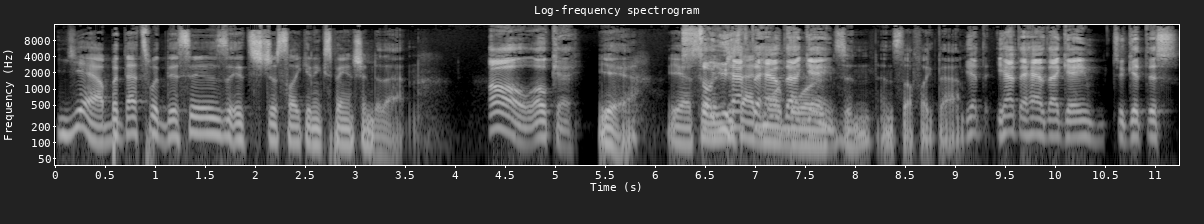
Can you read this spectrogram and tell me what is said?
Yeah, but that's what this is. It's just like an expansion to that. Oh, okay. Yeah. Yeah, so, so you have to have that game and, and stuff like that. You have, to, you have to have that game to get this.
